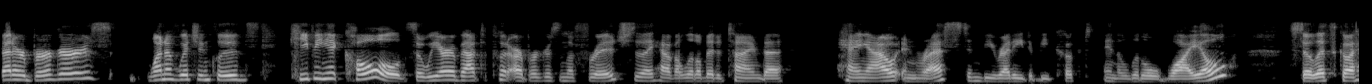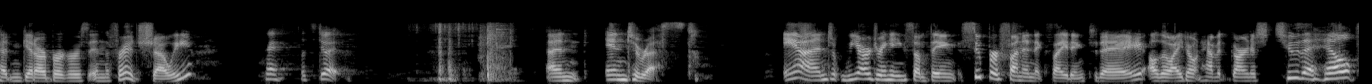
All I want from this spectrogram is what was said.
better burgers. One of which includes keeping it cold. So we are about to put our burgers in the fridge so they have a little bit of time to hang out and rest and be ready to be cooked in a little while. So let's go ahead and get our burgers in the fridge, shall we? Okay, let's do it. and into rest. And we are drinking something super fun and exciting today, although I don't have it garnished to the hilt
